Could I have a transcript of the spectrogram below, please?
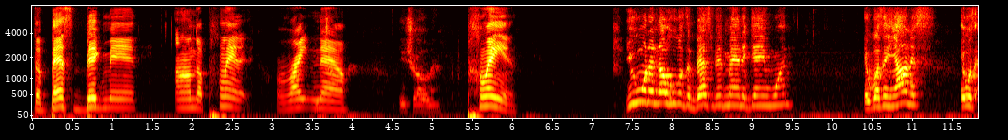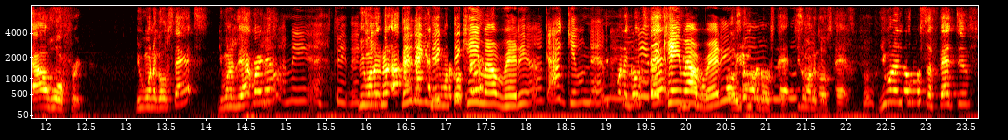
the best big man on the planet right now, you trolling. playing. You want to know who was the best big man in game one? It wasn't Giannis. It was Al Horford. You want to go stats? Do You want to do that right now? I mean, eh, they they, You wanna came, they, I- they, I- they, they came out ready. I- I'll give them that. You want to go They- stats? They came out ready. Oh, you don't want to go stats. You don't want to go stats. You want to know what's effective?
